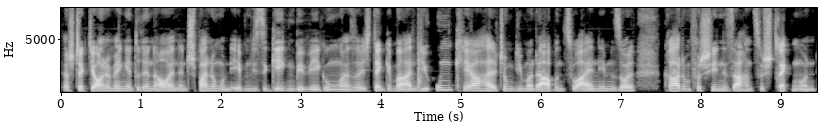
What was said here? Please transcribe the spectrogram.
da steckt ja auch eine Menge drin, auch in Entspannung und eben diese Gegenbewegung. Also ich denke immer an die Umkehrhaltung, die man da ab und zu einnehmen soll, gerade um verschiedene Sachen zu strecken und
